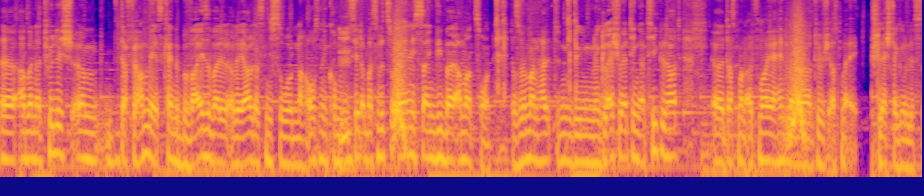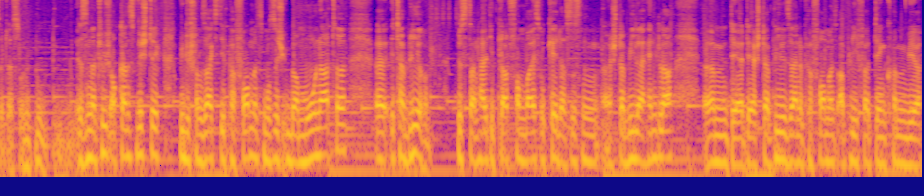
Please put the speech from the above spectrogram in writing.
Äh, aber natürlich, ähm, dafür haben wir jetzt keine Beweise, weil Real das nicht so nach außen hin kommuniziert. Mhm. Aber es wird so ähnlich sein wie bei Amazon. Dass wenn man halt den, den, einen gleichwertigen Artikel hat, äh, dass man als neuer Händler natürlich erstmal schlechter gelistet ist. Und es ist natürlich auch ganz wichtig, wie du schon sagst, die Performance muss sich über Monate äh, etablieren. Bis dann halt die Plattform weiß, okay, das ist ein äh, stabiler Händler, ähm, der, der stabil seine Performance abliefert, den können wir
